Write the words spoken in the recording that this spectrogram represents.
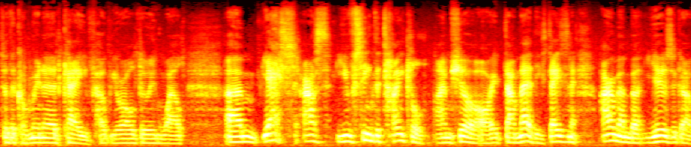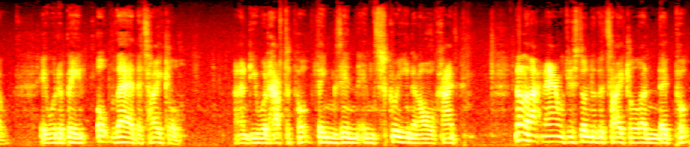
to the Cymru Nerd Cave. Hope you're all doing well. Um, yes, as you've seen the title, I'm sure, or down there these days, isn't it? I remember years ago, it would have been up there, the title, and you would have to put things in, in screen and all kinds. None of that now, just under the title, and they put,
